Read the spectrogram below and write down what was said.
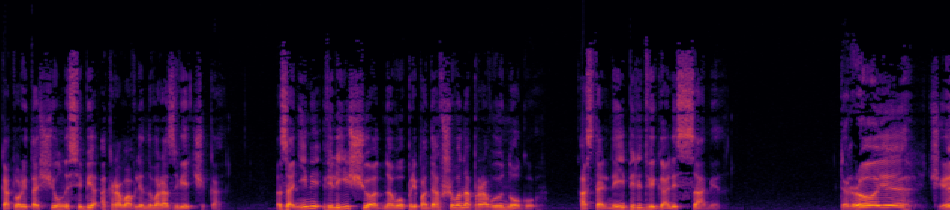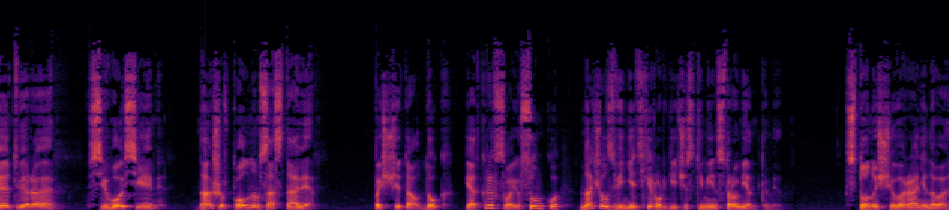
который тащил на себе окровавленного разведчика. За ними вели еще одного, припадавшего на правую ногу. Остальные передвигались сами. «Трое, четверо, всего семь. Наши в полном составе», – посчитал док и, открыв свою сумку, начал звенеть хирургическими инструментами. Стонущего раненого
